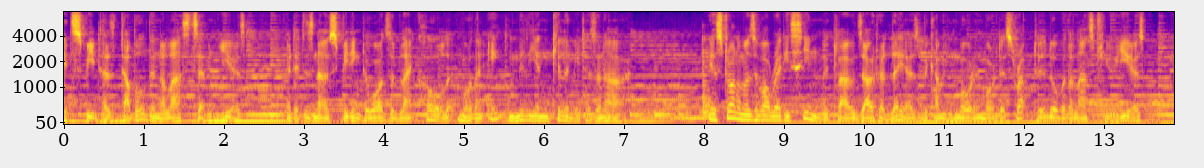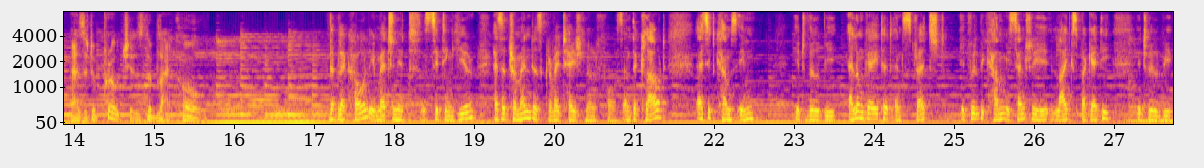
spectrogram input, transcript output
Its speed has doubled in the last seven years, and it is now speeding towards the black hole at more than 8 million kilometers an hour. The astronomers have already seen the cloud's outer layers becoming more and more disrupted over the last few years as it approaches the black hole. The black hole, imagine it sitting here, has a tremendous gravitational force, and the cloud, as it comes in, it will be elongated and stretched. It will become essentially like spaghetti. It will be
